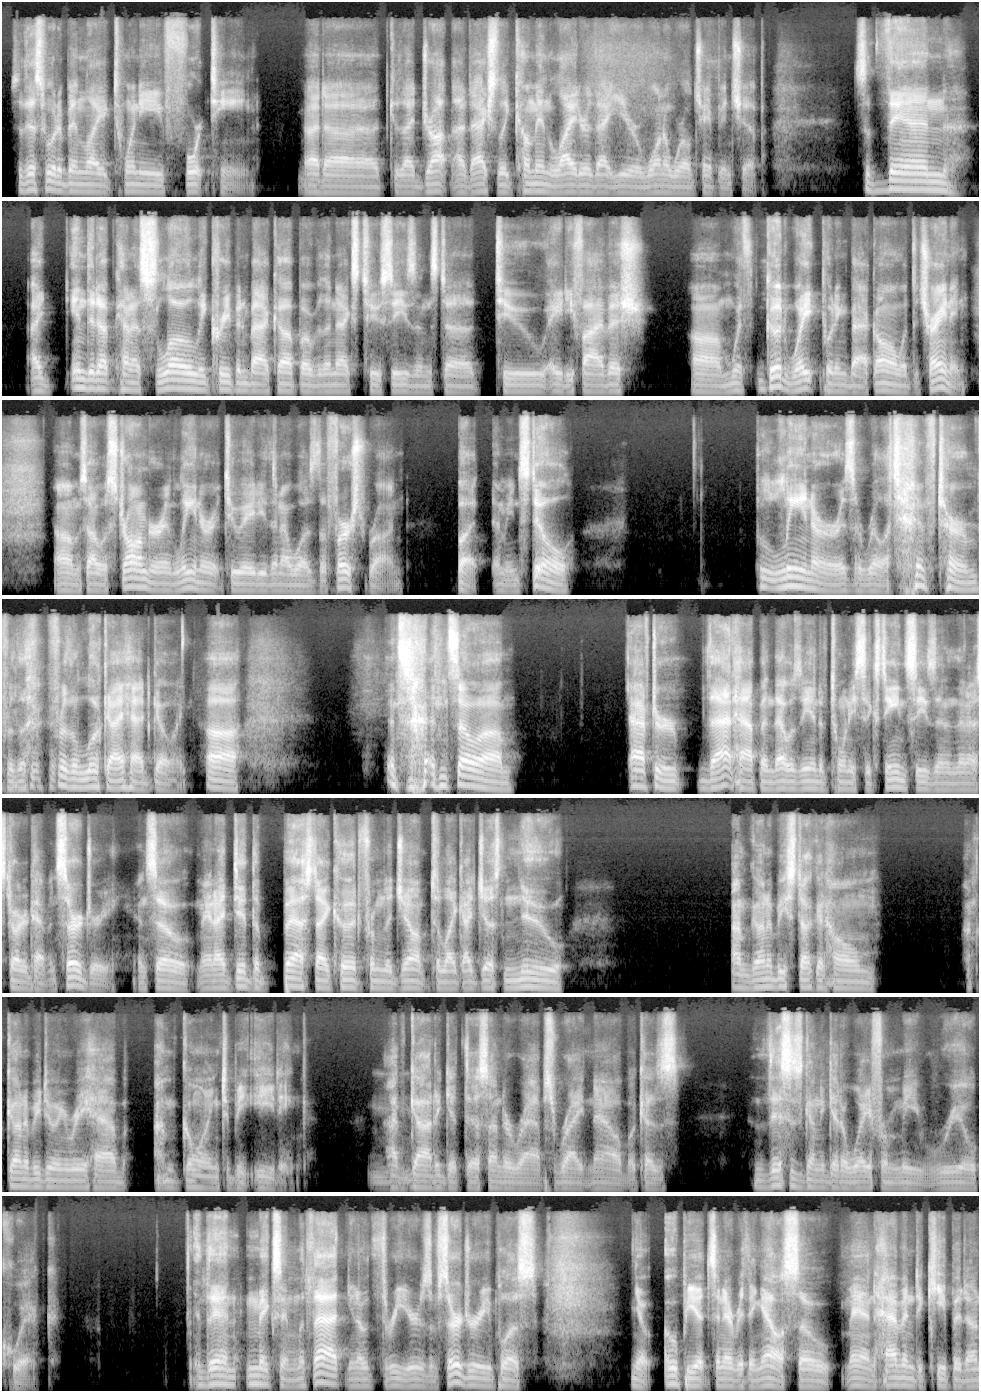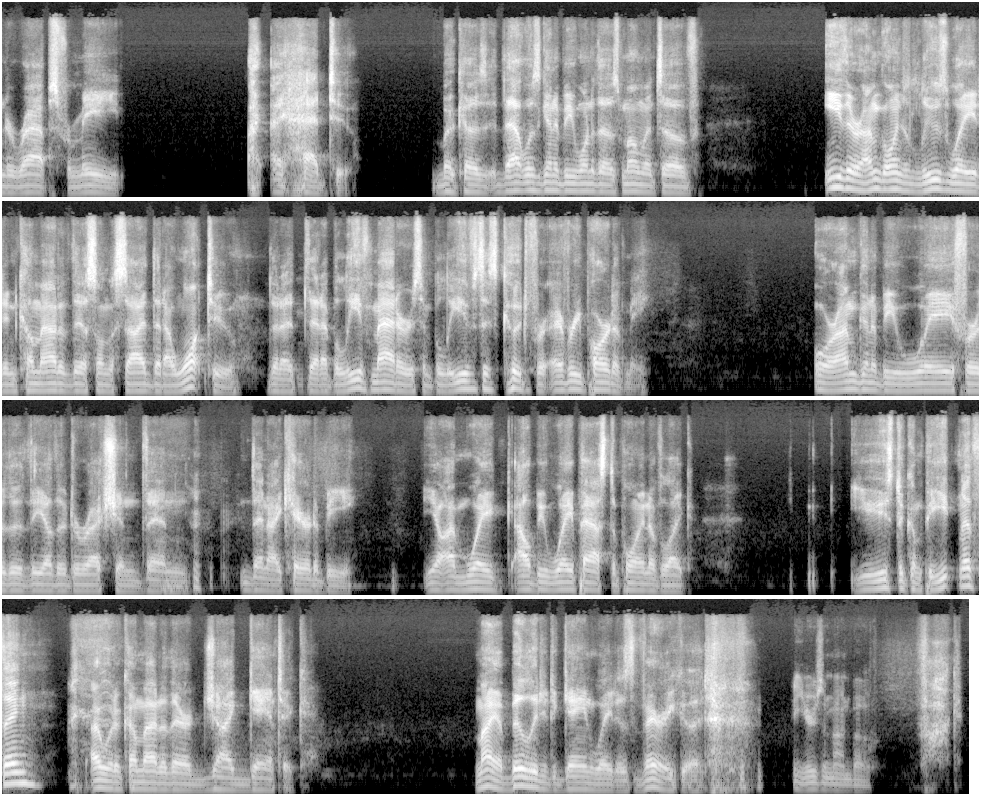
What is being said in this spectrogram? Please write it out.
So this would have been like 2014. I'd uh because I dropped, I'd actually come in lighter that year, won a world championship. So then I ended up kind of slowly creeping back up over the next two seasons to 285 ish, um, with good weight putting back on with the training. Um, so I was stronger and leaner at 280 than I was the first run. But I mean, still leaner is a relative term for the for the look I had going. Uh and so, and so um after that happened, that was the end of 2016 season, and then I started having surgery. And so, man, I did the best I could from the jump to like I just knew I'm gonna be stuck at home. I'm going to be doing rehab. I'm going to be eating. I've Mhm. got to get this under wraps right now because this is going to get away from me real quick. And then mix in with that, you know, three years of surgery plus, you know, opiates and everything else. So, man, having to keep it under wraps for me, I, I had to because that was going to be one of those moments of, either I'm going to lose weight and come out of this on the side that I want to, that I that I believe matters and believes is good for every part of me, or I'm going to be way further the other direction than than I care to be. You know, I'm way I'll be way past the point of like you used to compete in a thing. I would have come out of there gigantic. My ability to gain weight is very good. Yours and mine both. Fuck.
